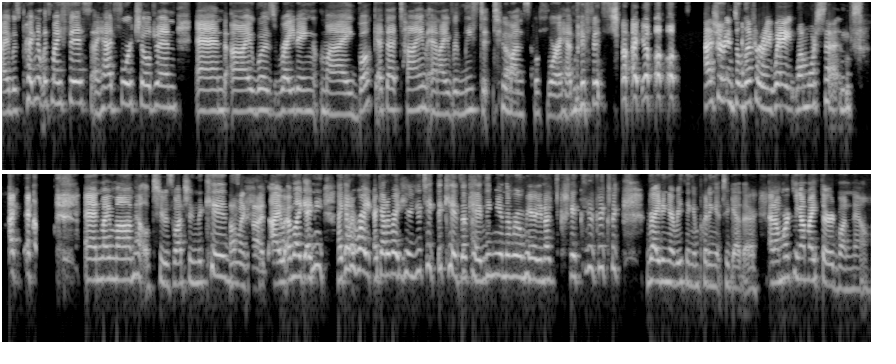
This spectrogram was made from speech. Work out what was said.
I was pregnant with my fifth. I had four children and I was writing my book at that time and I released it two oh. months before I had my fifth child. As you're in delivery, wait, one more sentence. and my mom helped. She was watching the oh kids. Oh my God. I, I'm like, I need, I gotta write, I gotta write here. You take the kids. Okay, leave me in the room here. You know, click, click, click, click, writing everything and putting it together. And I'm working on my third one now.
